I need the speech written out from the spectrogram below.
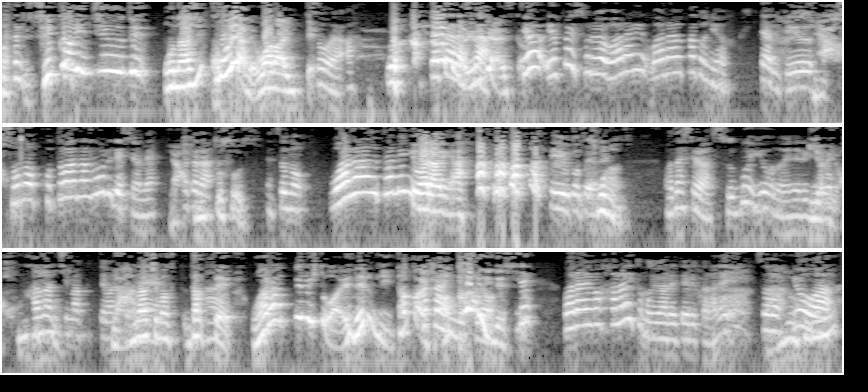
うん。だって、世界中で同じ声やで、笑いって。そうや。あ だからさいや、やっぱりそれは笑い、笑う角には来てあるといういや、そのことわざ通りですよね。いや、だからそうです。その、笑うために笑うんや。っていうことよね。そうなんです。私らすごい陽のエネルギーを放ちまくってまいや、すよね。放ちまくって。だっはて、笑ってる人はエネルギー高いし、高いんですよ。明るいですよ。で、笑いは払いとも言われてるからね。その、ね要は、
